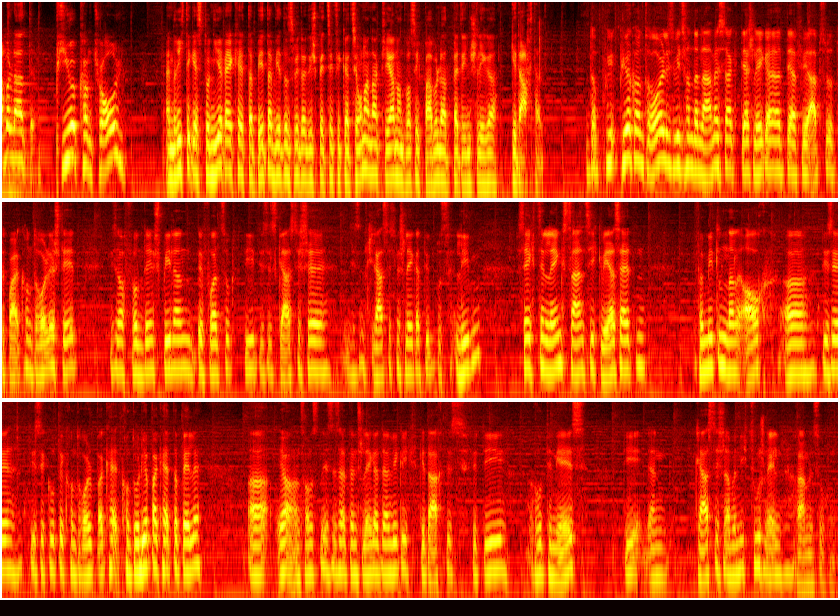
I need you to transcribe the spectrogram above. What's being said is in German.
Babolat Pure Control, ein richtiges Turnierracket. Der Peter wird uns wieder die Spezifikationen erklären und was sich Babolat bei den Schläger gedacht hat. Der Pure Control ist, wie schon der Name sagt, der Schläger, der für absolute Ballkontrolle steht. Ist auch von den Spielern bevorzugt, die dieses klassische, diesen klassischen Schlägertypus lieben. 16 Längs, 20 Querseiten vermitteln dann auch äh, diese, diese gute Kontrollbarkeit, Kontrollierbarkeit der Bälle. Äh, ja, ansonsten ist es halt ein Schläger, der wirklich gedacht ist für die Routiniers, die einen klassischen, aber nicht zu schnellen Rahmen suchen.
